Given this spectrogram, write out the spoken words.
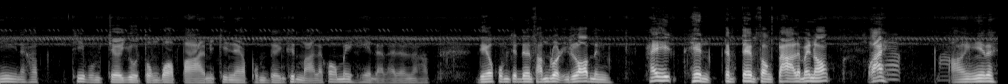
นี่นะครับ ที่ผมเจออยู่ตรงบ่อปลาเมื่อกี้นะครับ ผมเดินขึ้นมาแล้วก็ไม่เห็นอะไรแล้วนะครับ เดี๋ยวผมจะเดินสำรวจอีกรอบหนึ่งให้เห็นเต็มๆสองตาเลยไหมน้อง ไปครับเอาอย่างนี้เลย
